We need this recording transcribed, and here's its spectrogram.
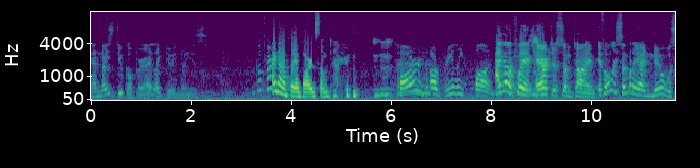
And noise do go burr. I like doing noise. Go burr. I gotta play a bard sometime. Bards are really fun. I gotta play a character sometime. If only somebody I knew was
